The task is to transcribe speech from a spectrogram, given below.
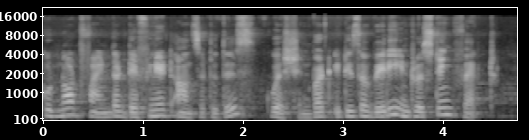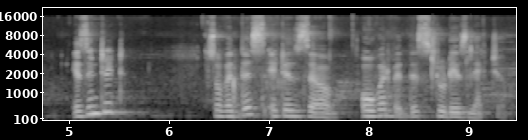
could not find the definite answer to this question but it is a very interesting fact is it so with this it is over with this today's lecture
